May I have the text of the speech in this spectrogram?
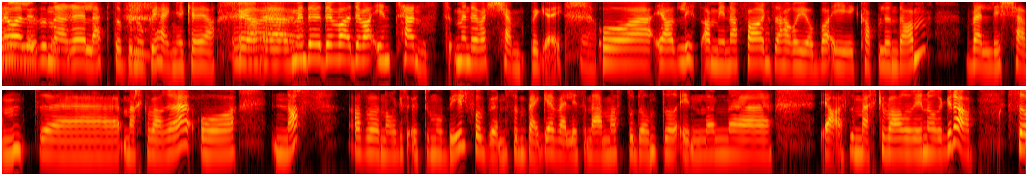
det var litt sånn der laptopen oppi hengekøya. Ja, ja, men det, det, var, det, var, intenst, men det var kjempegøy. Og ja, litt av min erfaring så har jeg jobba i Cappelen Dam. Veldig kjent eh, merkevare. Og NAF altså Norges Automobilforbund, som begge er veldig sånne mastodonter innen eh, ja, altså merkevarer i Norge. da. Så,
